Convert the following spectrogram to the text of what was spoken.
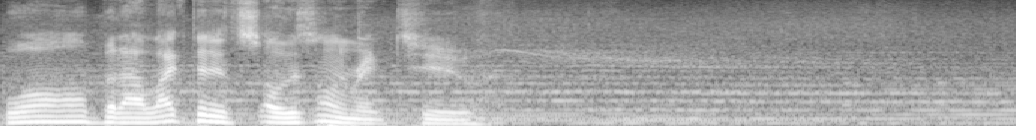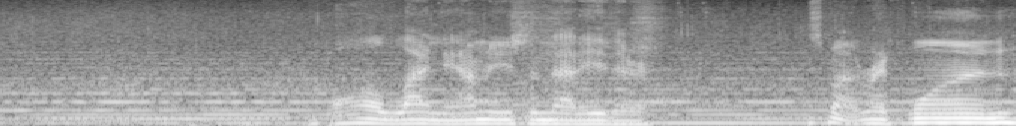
Well, but I like that it's. Oh, this is only rank two. Ball lightning. I'm using that either. This might rank one,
